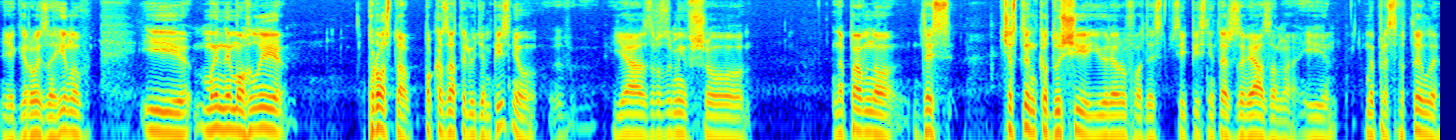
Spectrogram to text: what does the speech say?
як герой загинув. І ми не могли просто показати людям пісню. Я зрозумів, що напевно десь частинка душі Юрія Руфа десь в цій пісні теж зав'язана. І ми присвятили,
